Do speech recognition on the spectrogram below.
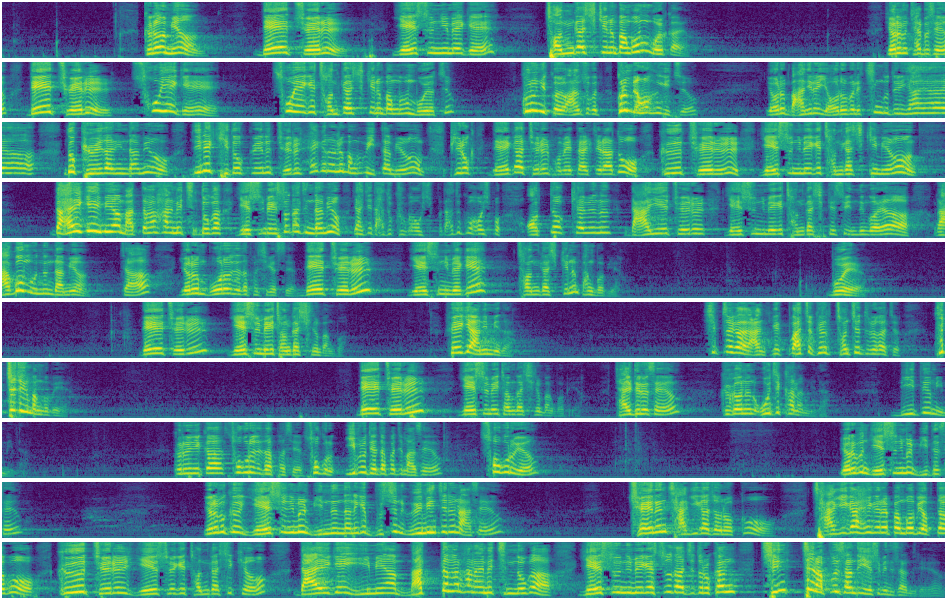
그러면 내 죄를 예수님에게 전가시키는 방법은 뭘까요? 여러분 잘 보세요. 내 죄를 소에게 소에게 전가시키는 방법은 뭐였죠? 그러니까요. 안수가 그럼 명확한 게 있죠. 여러분 만일에 여러분의 친구들이 야야야 너 교회 다닌다며? 니네 기독교에는 죄를 해결하는 방법이 있다며 비록 내가 죄를 범했다 할지라도 그 죄를 예수님에게 전가시키면 나에게 임해야 마땅한 하나님의 진도가 예수님에게 쏟아진다며? 야 이제 나도 그거 하고 싶어 나도 그거 하고 싶어. 어떻게 하면은 나의 죄를 예수님에게 전가시킬 수 있는 거야? 라고 묻는다면 자 여러분 뭐라고 대답하시겠어요? 내 죄를 예수님에게 전가시키는 방법이야. 뭐예요 내 죄를 예수님에게 전가시키는 방법. 회개 아닙니다. 십자가 안, 이게 맞죠? 그 전체 들어갔죠. 구체적인 방법이에요. 내 죄를 예수님에게 전가시키는 방법이에요. 잘 들으세요. 그거는 오직 하나입니다. 믿음입니다. 그러니까 속으로 대답하세요. 속으로. 입으로 대답하지 마세요. 속으로요. 여러분 예수님을 믿으세요? 여러분 그 예수님을 믿는다는 게 무슨 의미인지는 아세요? 죄는 자기가 져놓고 자기가 해결할 방법이 없다고 그 죄를 예수에게 전가시켜 나에게 임해야 마땅한 하나님의 진노가 예수님에게 쏟아지도록 한 진짜 나쁜 사람들이 예수 믿는 사람들이에요.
